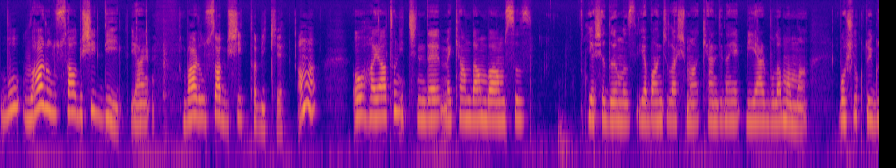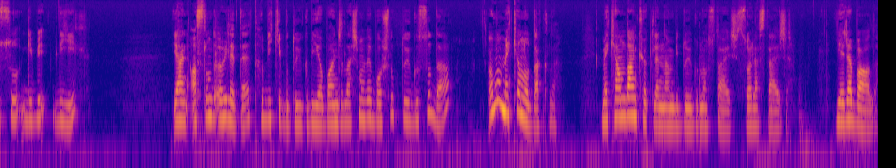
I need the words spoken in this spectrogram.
bu varoluşsal bir şey değil. Yani varoluşsal bir şey tabii ki. Ama o hayatın içinde mekandan bağımsız yaşadığımız yabancılaşma, kendine bir yer bulamama, boşluk duygusu gibi değil. Yani aslında öyle de tabii ki bu duygu bir yabancılaşma ve boşluk duygusu da ama mekan odaklı. Mekandan köklenen bir duygu nostalji, solastalji. Yere bağlı,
